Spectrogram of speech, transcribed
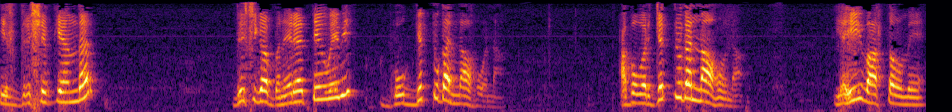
इस दृश्य के अंदर दृश्य का बने रहते हुए भी भोग्यत्व का ना होना, अपवर्जित्व का ना होना यही वास्तव में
